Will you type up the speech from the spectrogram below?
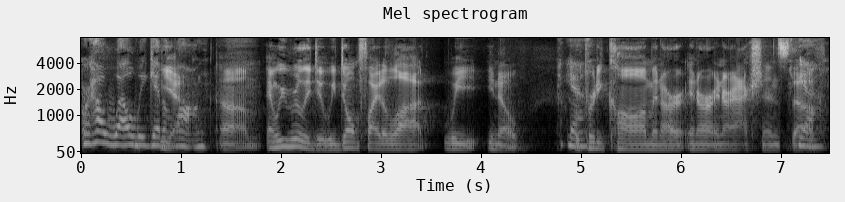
or how well we get Yeah. along. Um, and we really do. We don't fight a lot. We, you know, Yeah. we're pretty calm in our in our interaction and stuff.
